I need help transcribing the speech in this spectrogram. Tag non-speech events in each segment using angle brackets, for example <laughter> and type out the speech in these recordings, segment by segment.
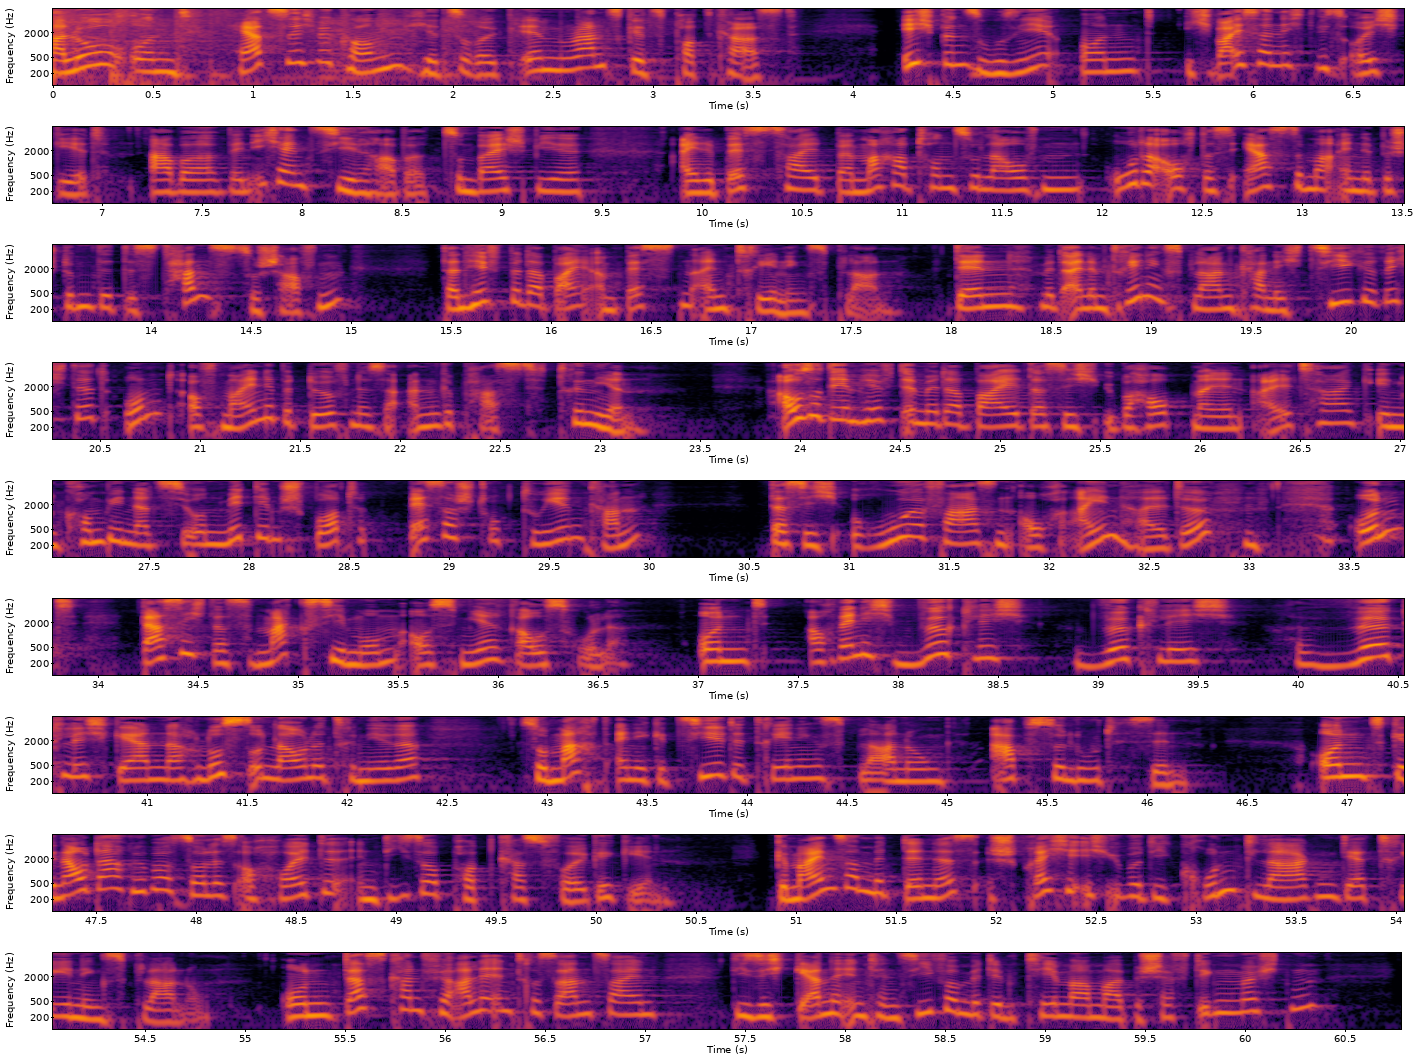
Hallo und herzlich willkommen hier zurück im Runskids Podcast. Ich bin Susi und ich weiß ja nicht, wie es euch geht, aber wenn ich ein Ziel habe, zum Beispiel eine Bestzeit beim Marathon zu laufen oder auch das erste Mal eine bestimmte Distanz zu schaffen, dann hilft mir dabei am besten ein Trainingsplan. Denn mit einem Trainingsplan kann ich zielgerichtet und auf meine Bedürfnisse angepasst trainieren. Außerdem hilft er mir dabei, dass ich überhaupt meinen Alltag in Kombination mit dem Sport besser strukturieren kann, dass ich Ruhephasen auch einhalte <laughs> und dass ich das Maximum aus mir raushole. Und auch wenn ich wirklich, wirklich, wirklich gern nach Lust und Laune trainiere, so macht eine gezielte Trainingsplanung absolut Sinn. Und genau darüber soll es auch heute in dieser Podcast-Folge gehen. Gemeinsam mit Dennis spreche ich über die Grundlagen der Trainingsplanung. Und das kann für alle interessant sein, die sich gerne intensiver mit dem Thema mal beschäftigen möchten,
